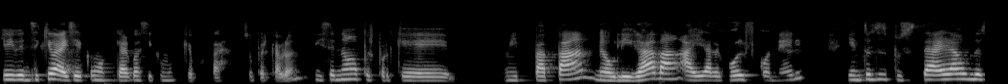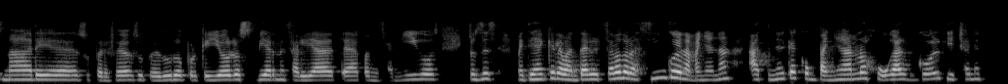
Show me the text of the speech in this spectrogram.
yo pensé que iba a decir como que algo así como que puta, súper cabrón. Dice, no, pues porque mi papá me obligaba a ir al golf con él y entonces, pues era un desmadre, súper feo, súper duro, porque yo los viernes salía con mis amigos, entonces me tenía que levantar el sábado a las 5 de la mañana a tener que acompañarlo a jugar golf y echarme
